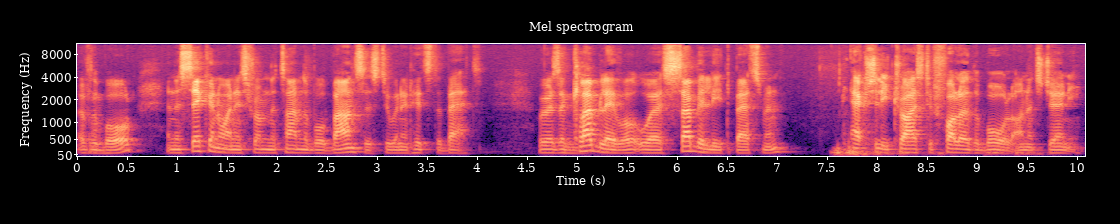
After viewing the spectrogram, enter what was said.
of the mm. ball. And the second one is from the time the ball bounces to when it hits the bat. Whereas a mm. club level or a sub elite batsman actually tries to follow the ball on its journey.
